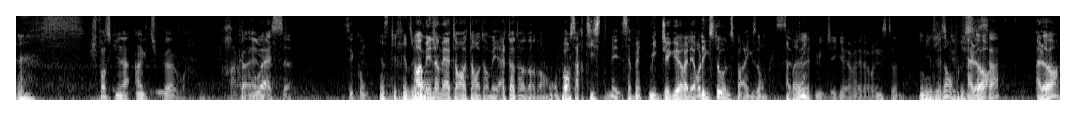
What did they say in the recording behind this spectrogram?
Je pense qu'il y en a un que tu peux avoir. Ah, Quand même. l'angoisse. C'est con. Est-ce que tu fais du Ah rock mais non mais attends attends attends mais attends attends attends on pense artiste mais ça peut être Mick Jagger et les Rolling Stones par exemple Ça Ah bah peut oui. être Mick Jagger et les Rolling Stone. Il est vivant en plus. sais Alors ça? Alors?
